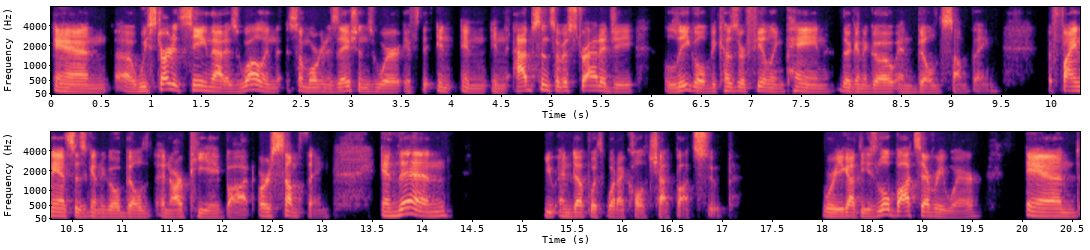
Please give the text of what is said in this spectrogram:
And uh, we started seeing that as well in some organizations where if the, in, in, in absence of a strategy, legal, because they're feeling pain, they're going to go and build something. Finance is going to go build an RPA bot or something. And then you end up with what I call chatbot soup, where you got these little bots everywhere. And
